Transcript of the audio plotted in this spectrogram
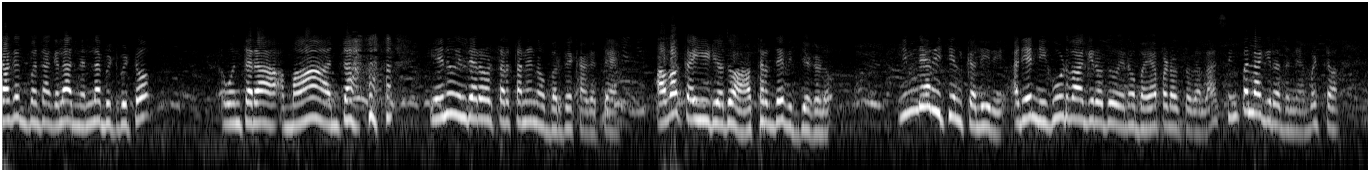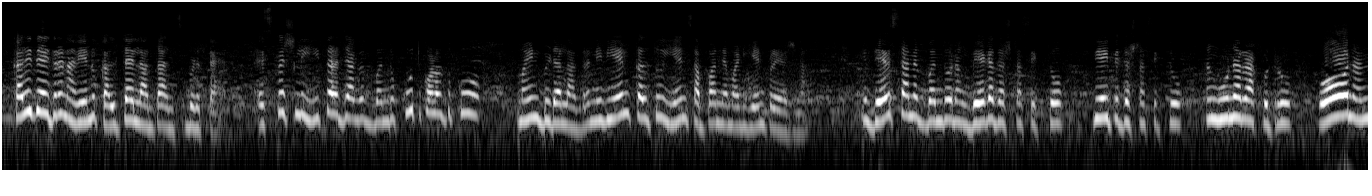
ಜಾಗಕ್ಕೆ ಬಂದಾಗೆಲ್ಲ ಅದನ್ನೆಲ್ಲ ಬಿಟ್ಬಿಟ್ಟು ಒಂಥರ, ಅಮ್ಮ, ಅಂತ. ಏನೂ ಇಲ್ದೇ ಇರೋ ತರ ತಾನೇ ನಾವು ಬರಬೇಕಾಗತ್ತೆ. ಅವಾಗ ಕೈ ಹಿಡಿಯೋದು ಆ ಥರದ್ದೇ ವಿದ್ಯೆಗಳು. ನಿಮ್ದೇ ರೀತಿಯಲ್ಲಿ ಕಲೀರಿ. ಅದೇ ನಿಗೂಢವಾಗಿರೋದು ಏನೋ ಭಯ ಪಡೋದಲ್ಲ ಸಿಂಪಲ್ ಆಗಿರೋದನ್ನೇ ಬಟ್ ಕಲಿದೇ ಇದ್ರೆ ನಾವೇನು ಕಲ್ತಾ ಇಲ್ಲ ಅಂತ ಅನ್ಸ್ಬಿಡುತ್ತೆ. ಎಸ್ಪೆಷಲಿ ಈ ತರ ಜಾಗಕ್ಕೆ ಬಂದು ಕೂತ್ಕೊಳ್ಳೋದಕ್ಕೂ ಮೈಂಡ್ ಬಿಡಲ್ಲ ಅಂದ್ರೆ ನೀವ್ ಏನ್ ಕಲ್ತು, ಏನ್ ಸಂಪಾದನೆ ಮಾಡಿ, ಏನ್ ಪ್ರಯೋಜನ? ನೀವು ದೇವಸ್ಥಾನಕ್ಕೆ ಬಂದು ನಂಗೆ ಬೇಗ ದರ್ಶನ ಸಿಕ್ತು ವಿ ಐ ಪಿ ದರ್ಶನ ಸಿಕ್ತು, ನಂಗೆ ಹೂನರ್ ಹಾಕ್ಬಿಟ್ರು, ಓ ನನ್ನ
